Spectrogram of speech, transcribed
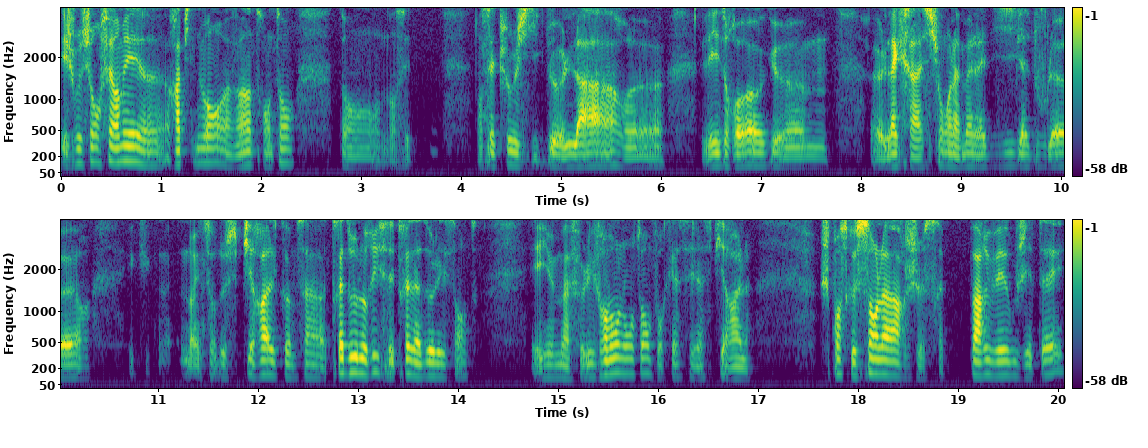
je me suis enfermé euh, rapidement, à 20, 30 ans, dans, cette, logique de l'art, euh, les drogues, euh, la création, la maladie, la douleur, dans une sorte de spirale comme ça, très doloriste et très adolescente. Et il m'a fallu vraiment longtemps pour casser la spirale. Je pense que sans l'art, je ne serais pas arrivé où j'étais,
